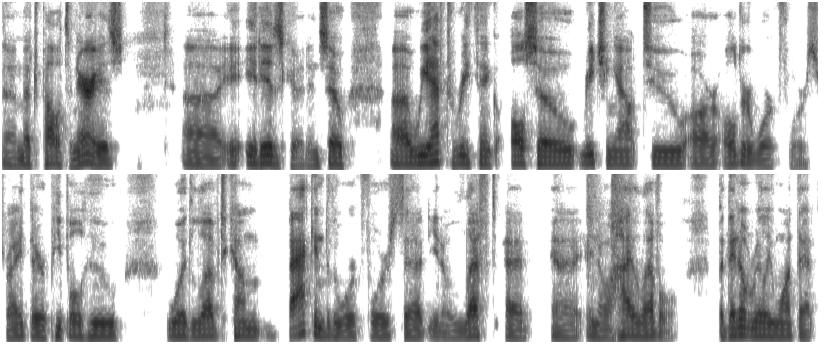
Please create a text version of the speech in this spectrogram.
uh, metropolitan areas, uh, it, it is good. And so uh, we have to rethink also reaching out to our older workforce, right? There are people who would love to come back into the workforce that, you know, left at, uh, you know, a high level but they don't really want that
